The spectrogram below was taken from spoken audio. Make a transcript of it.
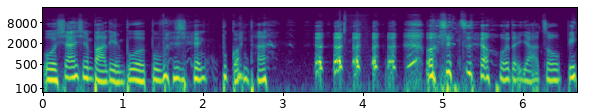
我现在先把脸部的部分 先不管它，我先治疗我的牙周病。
